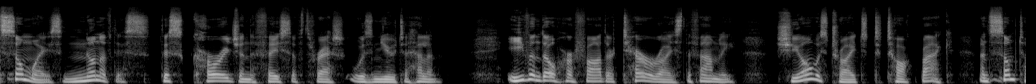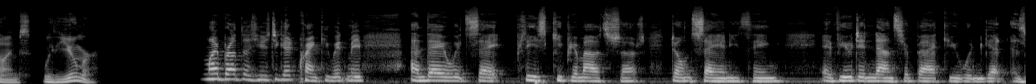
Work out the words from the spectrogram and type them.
some ways, none of this, this courage in the face of threat, was new to Helen. Even though her father terrorised the family, she always tried to talk back, and sometimes with humour. My brothers used to get cranky with me, and they would say, Please keep your mouth shut. Don't say anything. If you didn't answer back, you wouldn't get as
